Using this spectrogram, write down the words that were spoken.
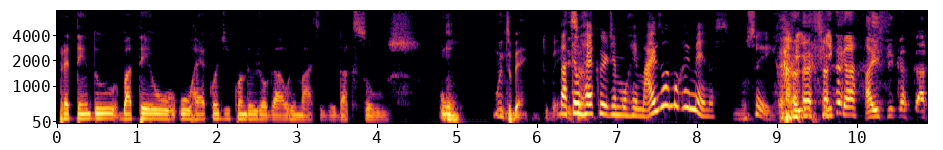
pretendo bater o, o recorde quando eu jogar o remaster do Dark Souls 1. Muito bem. Muito bem. Bater o é- recorde é morrer mais ou é morrer menos? Não sei. Aí fica. Aí fica a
